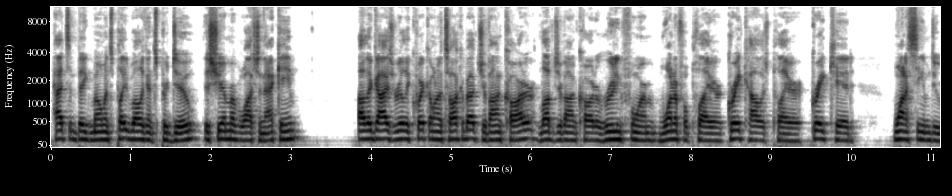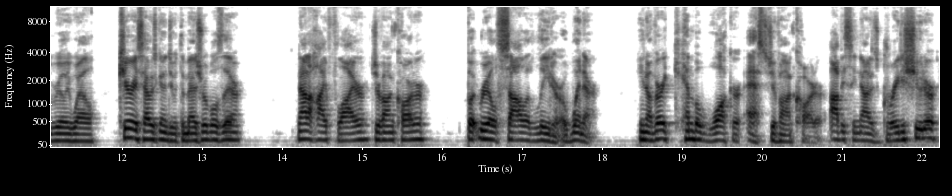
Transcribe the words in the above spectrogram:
Had some big moments. Played well against Purdue this year. I remember watching that game. Other guys, really quick, I want to talk about Javon Carter. Love Javon Carter. Rooting for him. Wonderful player. Great college player. Great kid. Want to see him do really well. Curious how he's going to do with the measurables there. Not a high flyer, Javon Carter, but real solid leader, a winner you know, very Kemba Walker esque Javon Carter. Obviously, not as great a shooter,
